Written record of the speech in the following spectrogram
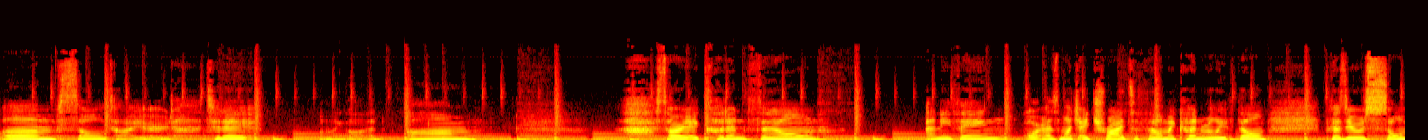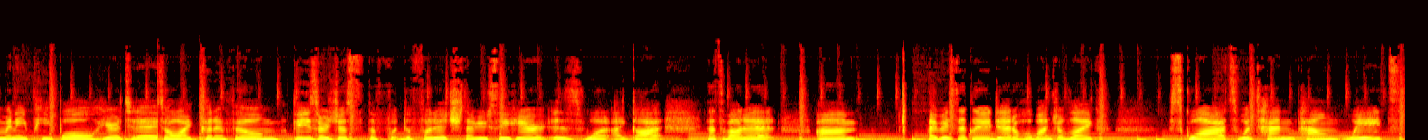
I'm so tired. Today, oh my God. Um, sorry I couldn't film anything or as much I tried to film I couldn't really film because there was so many people here today so I couldn't film. These are just the foot the footage that you see here is what I got. That's about it. Um I basically did a whole bunch of like squats with 10 pound weights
